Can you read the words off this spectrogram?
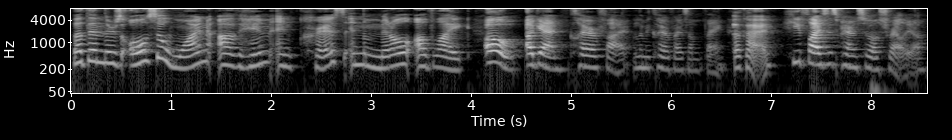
But then there's also one of him and Chris in the middle of like oh, again, clarify. Let me clarify something. okay. He flies his parents to Australia.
